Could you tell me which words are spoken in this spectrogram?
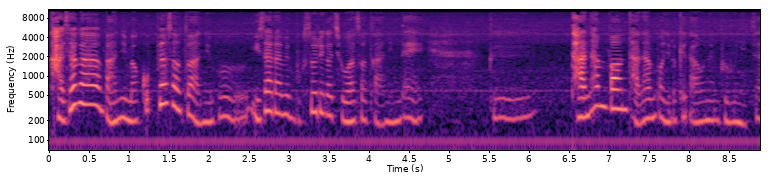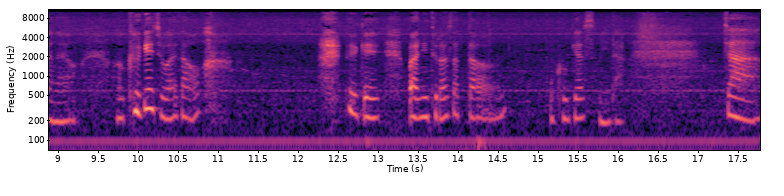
가사가 많이 막 꼽혀서도 아니고 이 사람의 목소리가 좋아서도 아닌데 그 단 한 번, 단 한 번 이렇게 나오는 부분 있잖아요. 어, 그게 좋아서 되게 많이 들었었던 곡이었습니다. 자,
